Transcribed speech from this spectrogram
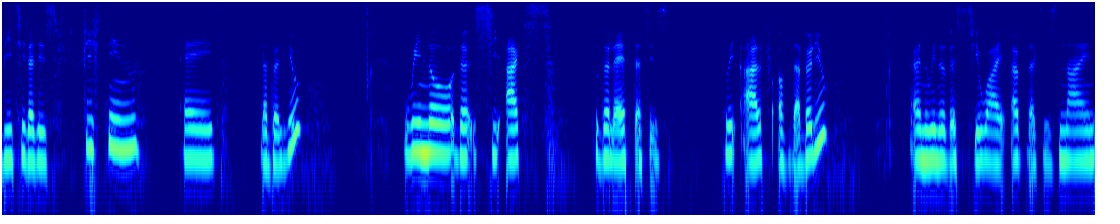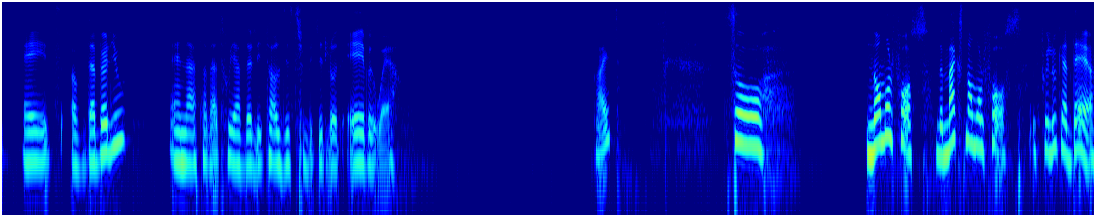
BC that is 15.8 W. We know the C-ax to the left, that is 3 half of W. And we know the CY up, that is 9 8 of W. And after that, we have the little distributed load everywhere. Right? So normal force, the max normal force, if we look at there,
